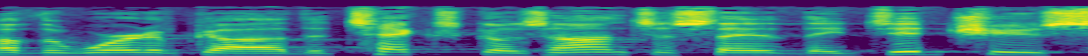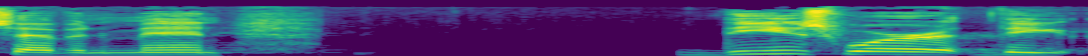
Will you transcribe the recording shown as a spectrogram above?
of the Word of God. The text goes on to say that they did choose seven men, these were the,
